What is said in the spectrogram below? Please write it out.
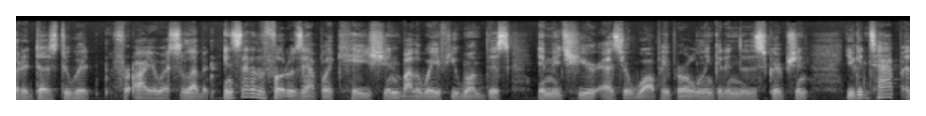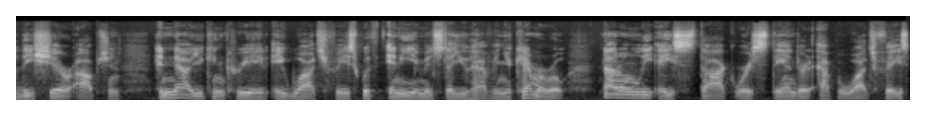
but it does do it for iOS 11. Inside of the Photos application, by the way, if you want this image here as your wallpaper, I'll link it in the description, you can tap the share option, and now you can create a watch face with any image that you have in your camera roll. Not only a stock or standard Apple Watch face,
